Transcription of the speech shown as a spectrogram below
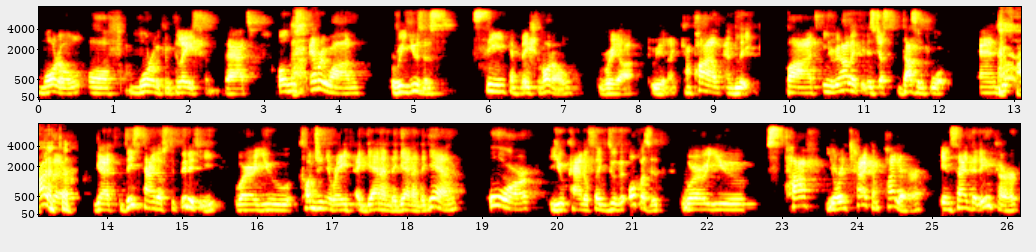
model of modern compilation that almost everyone reuses C compilation model where we are like compiled and linked. But in reality, this just doesn't work. And you either get this kind of stupidity where you congenerate again and again and again, or you kind of like do the opposite where you stuff your entire compiler inside the linker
